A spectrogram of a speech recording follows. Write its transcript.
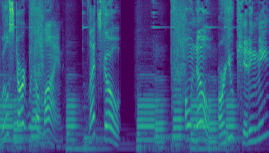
We'll start with a line. Let's go. Oh no, are you kidding me?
